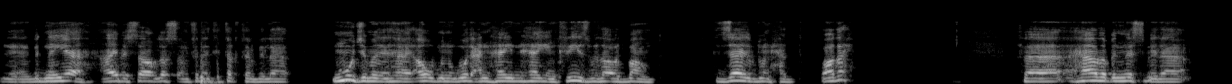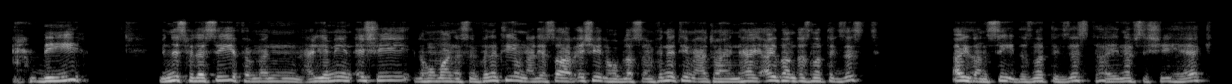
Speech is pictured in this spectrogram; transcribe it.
بدنا اياه هاي بتساوي plus infinity تقترب إلى موجب من النهاية أو بنقول عن هاي النهاية increase without bound تزايد بدون حد. واضح؟ فهذا بالنسبة ل B. بالنسبة ل C فمن على اليمين شيء اللي هو minus infinity ومن على اليسار شيء اللي هو plus infinity معناته هاي النهاية أيضا does not exist. أيضا C does not exist. هاي نفس الشيء هيك.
